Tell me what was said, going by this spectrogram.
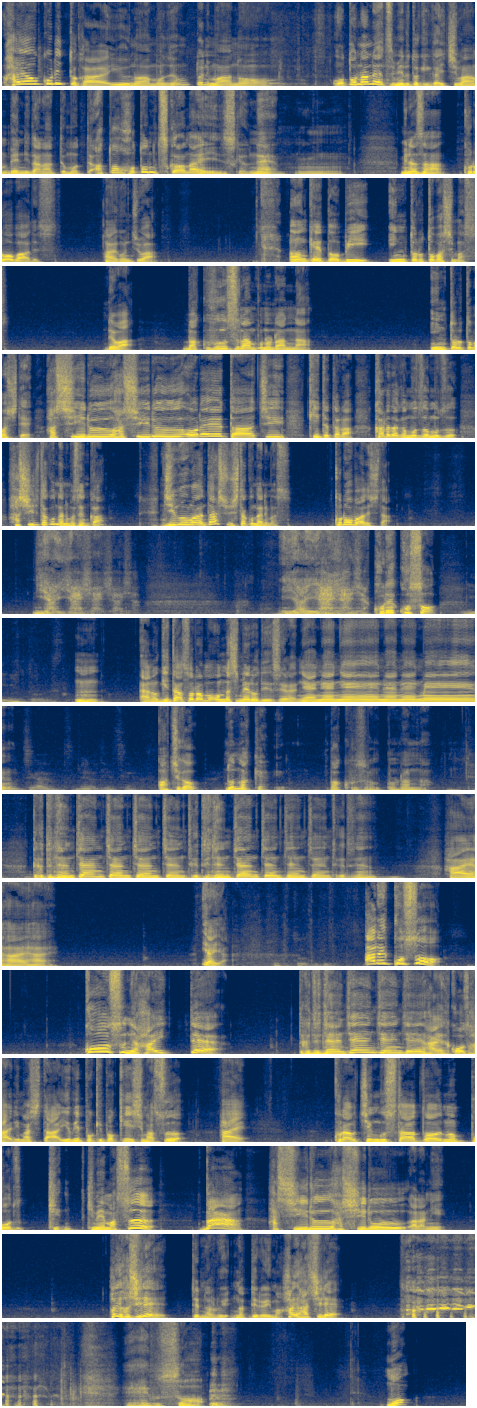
早送りとかいうのはもう本当にもうあの大人のやつ見る時が一番便利だなって思ってあとはほとんど使わないですけどね、うん、皆さんクローバーです。はいこんにちは。アンケート B イントロ飛ばします。では爆風スランプのランナー。イントロ飛ばして「走る走る俺たち」聞いてたら体がムズムズ。走りたくなりませんか？自分はダッシュしたくなります。クローバーでした。いやいやいやいや。いやいやいやいや。いやこれこそうん。あのギターそれも同じメロディーですよね。にゃにゃにゃにゃにゃにゃあ違う？どんなっけ？バックスのランナー。てかてんちゃんちゃんちゃんちゃんてかてんちゃんちゃんちゃんちゃんてかてんはいはいはいいやいやあれこそコースに入っててかてんちゃんちゃんちゃんはいコース入りました指ポキポキしますはいクラウチングスタートのポーズき決めますバーン走る走るあらにはい走れってなるなってるよ今はい走れえー、嘘も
